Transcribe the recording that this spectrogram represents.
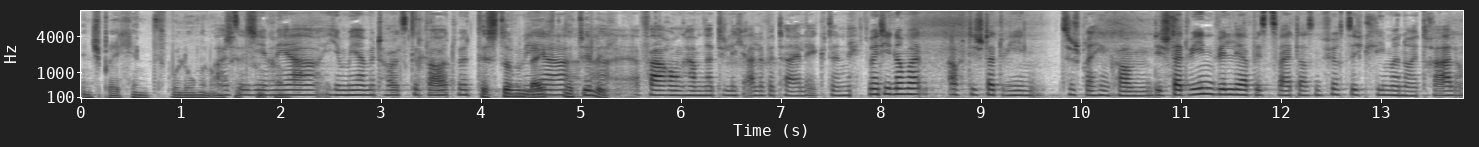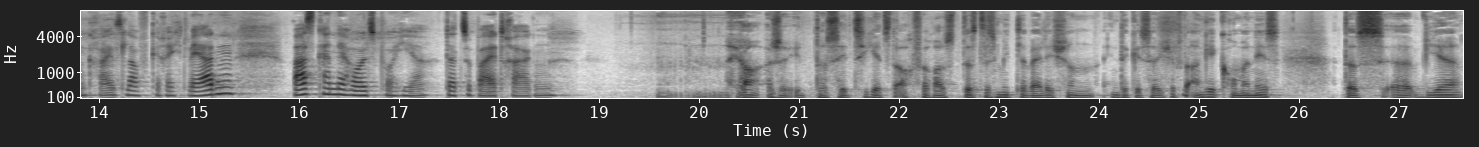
entsprechend Volumen umsetzen also je kann. Mehr, je mehr mit Holz gebaut wird, desto, desto mehr natürlich. Erfahrung haben natürlich alle Beteiligten. Jetzt möchte ich nochmal auf die Stadt Wien zu sprechen kommen. Die Stadt Wien will ja bis 2040 klimaneutral und kreislaufgerecht werden. Was kann der Holzbau hier dazu beitragen? Naja, also da setze ich jetzt auch voraus, dass das mittlerweile schon in der Gesellschaft angekommen ist, dass äh, wir,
